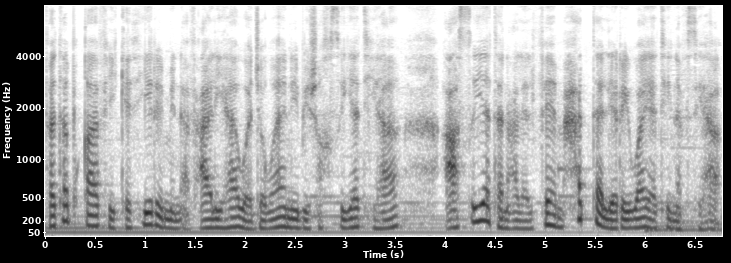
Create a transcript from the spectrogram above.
فتبقى في كثير من أفعالها وجوانب شخصيتها عصية على الفهم حتى للرواية نفسها.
